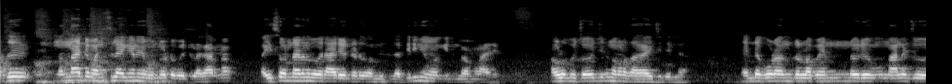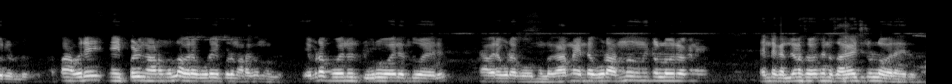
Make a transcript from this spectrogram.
അത് നന്നായിട്ട് മനസ്സിലാക്കിയാണ് ഞാൻ മുന്നോട്ട് പോയിട്ടുള്ളത്. കാരണം പൈസ ഉണ്ടായിരുന്നപ്പോൾ ആരും എന്റെ അടുത്ത് വന്നിട്ടില്ല. തിരിഞ്ഞു നോക്കിയിട്ടില്ല നമ്മളാരും. അവളിപ്പോൾ ചോദിച്ചിട്ട് നമ്മളെ സഹായിച്ചിട്ടില്ല. എന്റെ കൂടെ വന്നിട്ടുള്ളപ്പോൾ എന്റെ ഒരു നാലഞ്ച് പേരുണ്ട്. അപ്പോൾ അവരെ ഞാൻ ഇപ്പോഴും കാണുന്നുള്ളൂ അവരെ കൂടെ ഇപ്പോഴും നടക്കുന്നുള്ളൂ. എവിടെ പോയാലും ടൂർ പോയാലും എന്ത് പോയാലും ഞാൻ അവരെ കൂടെ പോകുന്നുള്ളൂ. കാരണം എന്റെ കൂടെ അന്ന് നിന്നിട്ടുള്ളവരും അങ്ങനെ എന്റെ കല്യാണ സമയത്ത് എന്നെ സഹായിച്ചിട്ടുള്ളവരായിരുന്നു.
